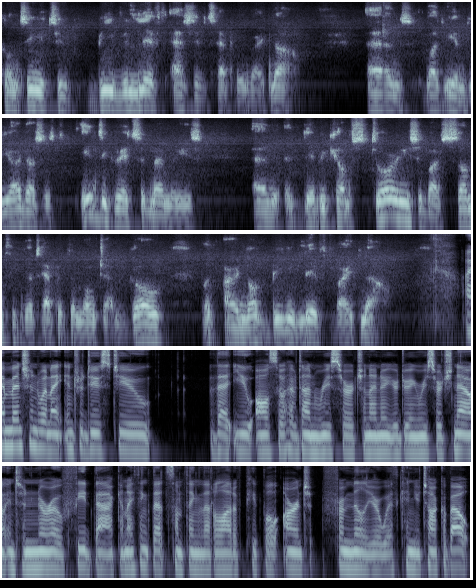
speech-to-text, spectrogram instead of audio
continue to be relived as if it's happening right now. And what EMDR does is integrates the memories and they become stories about something that happened a long time ago but are not being lived right now. I mentioned when I introduced you that you also have done research, and I know you're doing research now into neurofeedback, and I think that's something that a lot of people aren't familiar with. Can you talk about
